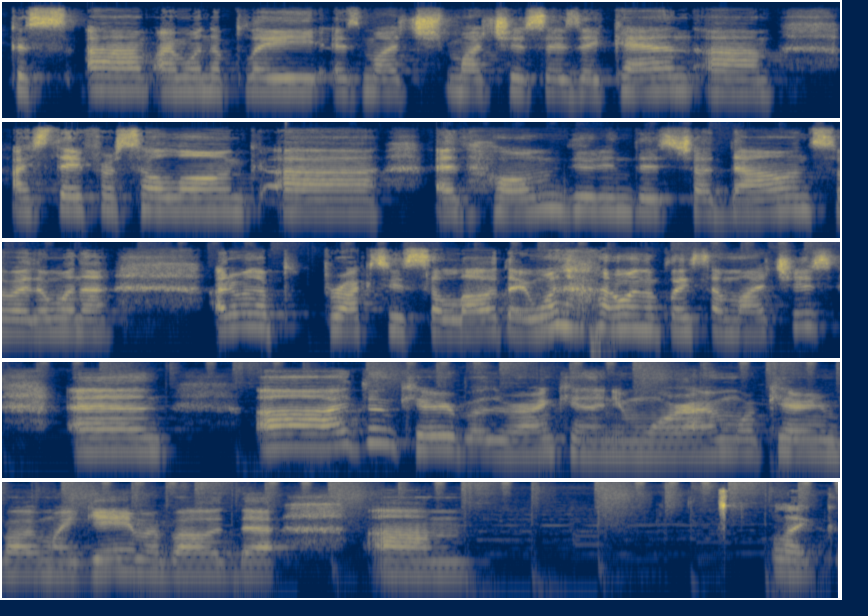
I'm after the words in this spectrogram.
because um, I want to play as much matches as I can. Um, I stay for so long uh, at home during this shutdown, so I don't want to. I don't want to practice a lot. I want. I want to play some matches and. Uh, I don't care about the ranking anymore. I'm more caring about my game, about the um, like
